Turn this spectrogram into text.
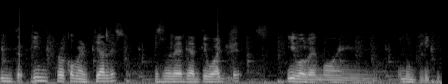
intro, intro comerciales, eso se decía antiguamente, y volvemos en, en un pliqui.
